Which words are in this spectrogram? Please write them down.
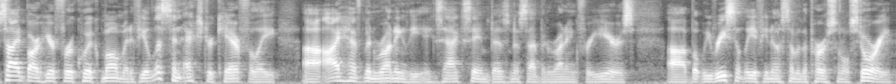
sidebar here for a quick moment. If you listen extra carefully, uh, I have been running the exact same business I've been running for years. Uh, but we recently, if you know some of the personal story,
